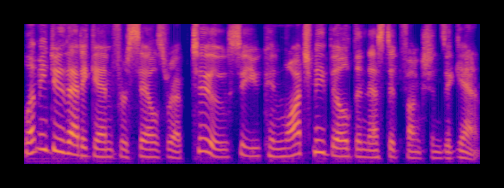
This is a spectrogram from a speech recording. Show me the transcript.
Let me do that again for sales rep 2 so you can watch me build the nested functions again.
